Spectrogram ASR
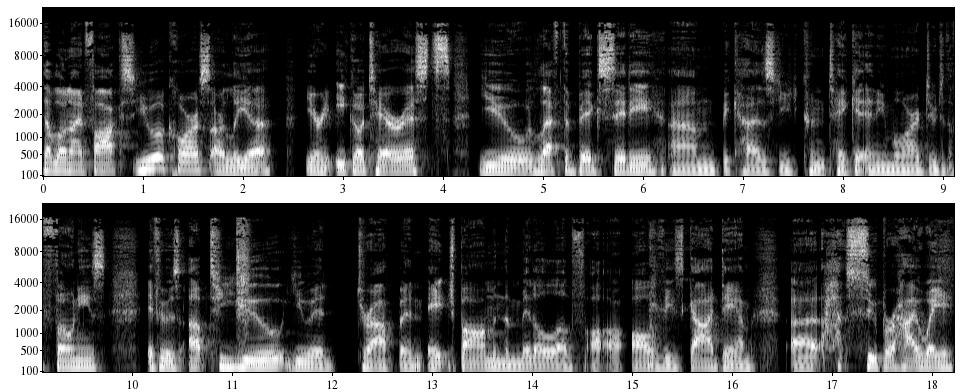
009 Fox, you of course are Leah. You're an eco terrorist. You left the big city um, because you couldn't take it anymore due to the phonies. If it was up to you, you would drop an H bomb in the middle of all, all of these goddamn uh, super highway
